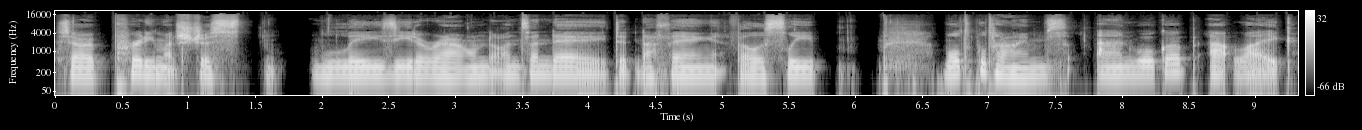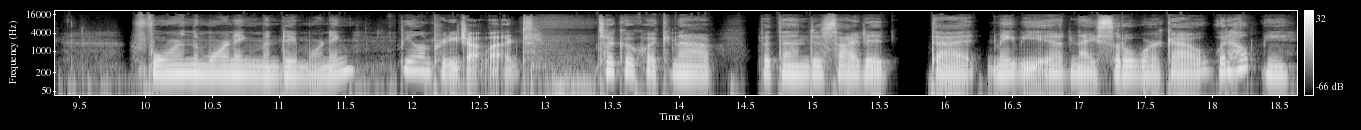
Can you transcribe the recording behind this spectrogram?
So, I pretty much just lazied around on Sunday, did nothing, fell asleep, multiple times and woke up at like four in the morning, Monday morning, feeling pretty jet lagged. Took a quick nap, but then decided that maybe a nice little workout would help me.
